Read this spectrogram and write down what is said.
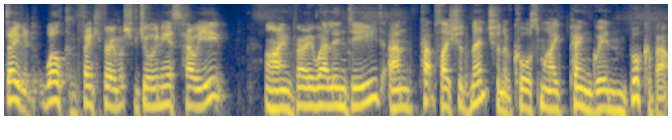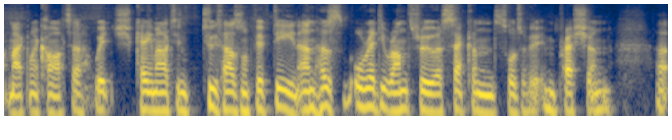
David, welcome. Thank you very much for joining us. How are you? I'm very well indeed. And perhaps I should mention, of course, my Penguin book about Magna Carta, which came out in 2015 and has already run through a second sort of impression, uh,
